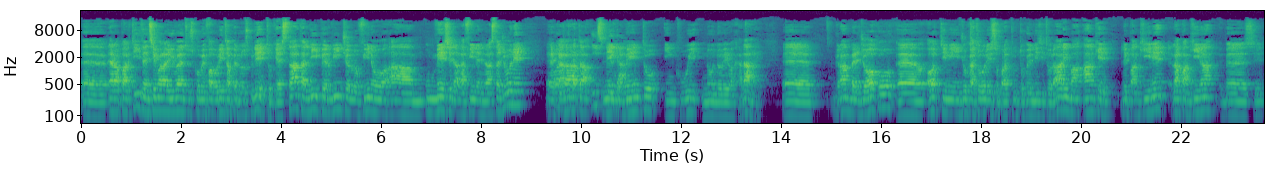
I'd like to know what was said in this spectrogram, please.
eh, era partita insieme alla Juventus come favorita per lo scudetto, che è stata lì per vincerlo fino a un mese dalla fine della stagione, è Poi calata nel momento in cui non doveva calare. Eh, gran bel gioco, eh, ottimi giocatori, soprattutto quelli titolari, ma anche le panchine, la panchina, se,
